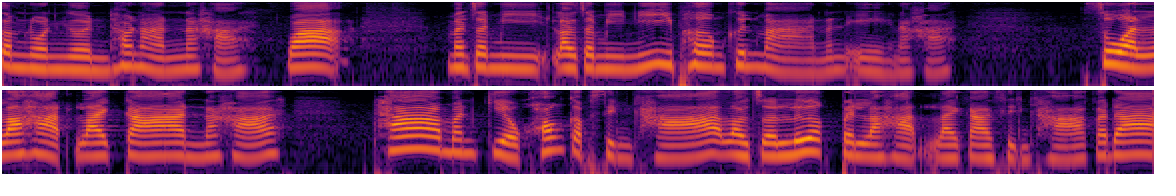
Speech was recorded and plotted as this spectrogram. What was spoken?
จำนวนเงินเท่านั้นนะคะ ว่ามันจะมีเราจะมีหนี้เพิ่มขึ้นมานั่นเองนะคะ ส่วนรหัสรายการนะคะ ถ้ามันเกี่ยวข้องกับสินค้าเราจะเลือกเป็นรหัสรายการสินค้าก็ได้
